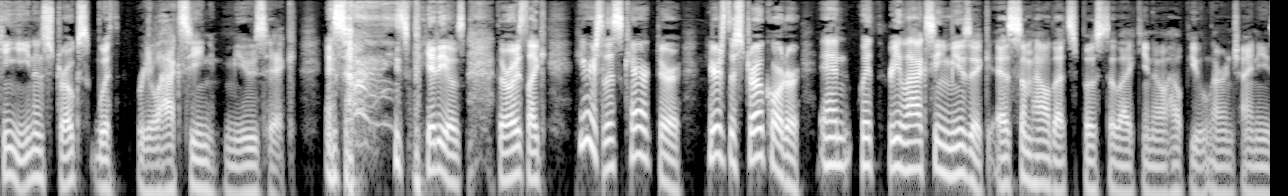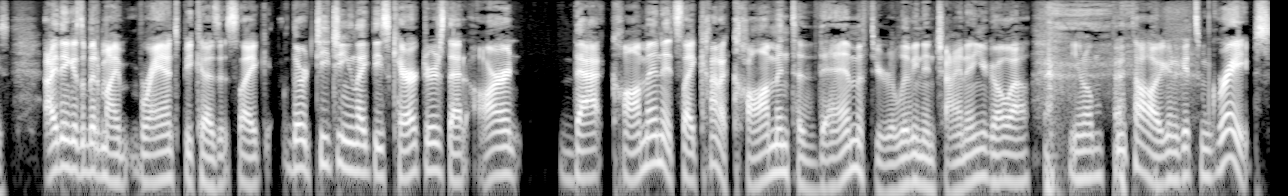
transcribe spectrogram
pinyin, and strokes with relaxing music. And so these videos, they're always like, here's this character, here's the stroke order, and with relaxing music, as somehow that's supposed to like, you know, help you learn Chinese. I think it's a bit of my rant because it's like they're teaching like these characters that aren't that common. It's like kind of common to them if you're living in China and you go out, you know, Putao, you're going to get some grapes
